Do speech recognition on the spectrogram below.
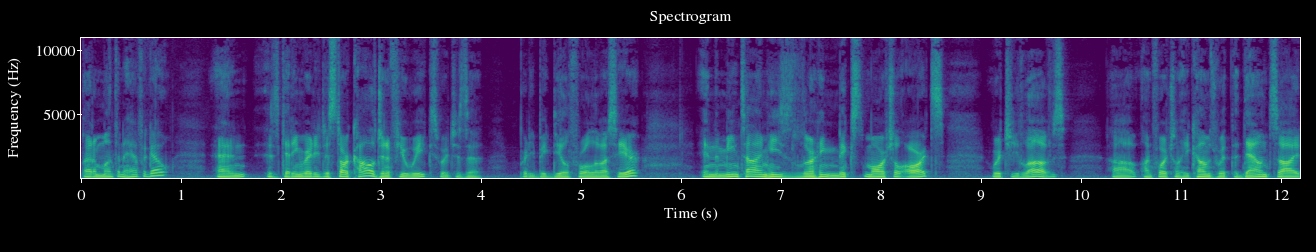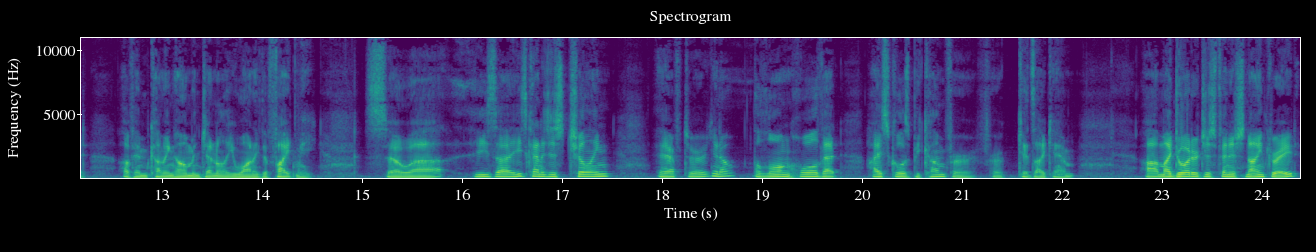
about a month and a half ago and is getting ready to start college in a few weeks, which is a pretty big deal for all of us here. In the meantime, he's learning mixed martial arts, which he loves. Uh, unfortunately, it comes with the downside of him coming home and generally wanting to fight me. So uh, he's uh, he's kind of just chilling after you know the long haul that high school has become for for kids like him. Uh, my daughter just finished ninth grade,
